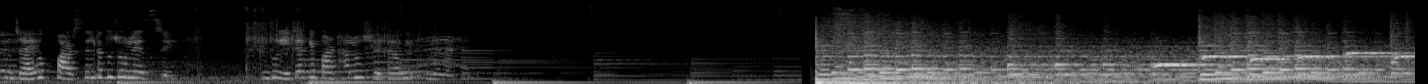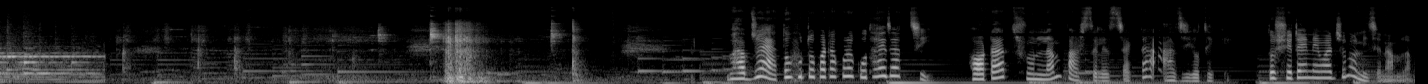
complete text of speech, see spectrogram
একটু যাই হোক পার্সেলটা তো চলে এসছে কিন্তু এটাকে পাঠালো, সেটা আগে খুলে দেখা Thank you. ভাবছ এত হুটোপাটা করে কোথায় যাচ্ছি? হঠাৎ শুনলাম পার্সেল এসছে একটা আজিও থেকে। তো সেটাই নেওয়ার জন্য নিচে নামলাম।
